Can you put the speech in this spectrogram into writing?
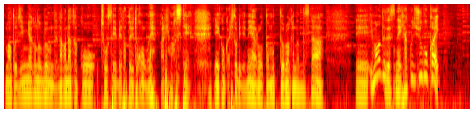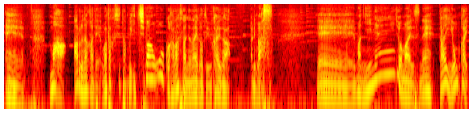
まああと人脈の部分でなかなかこう、調整ベタというところもね、ありまして、えー今回一人でね、やろうと思っておるわけなんですが、えー今までですね、115回、えーまあ、ある中で、私多分一番多く話したんじゃないかという回があります。えーまあ2年以上前ですね、第4回、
